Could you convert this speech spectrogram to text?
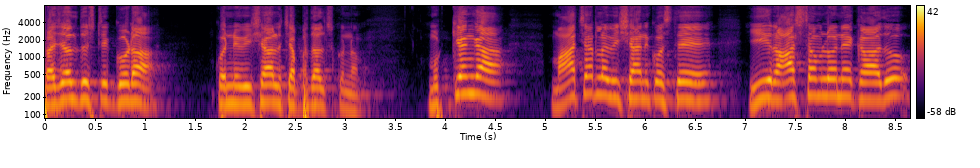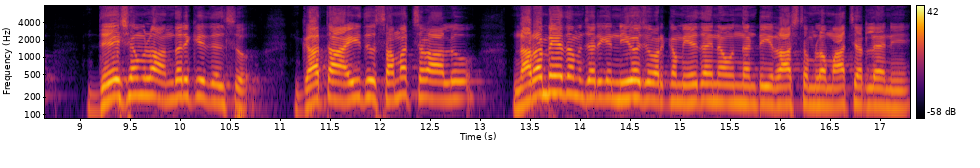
ప్రజల దృష్టికి కూడా కొన్ని విషయాలు చెప్పదలుచుకున్నాం. ముఖ్యంగా మాచర్ల విషయానికి వస్తే ఈ రాష్ట్రంలోనే కాదు దేశంలో అందరికీ తెలుసు. గత ఐదు సంవత్సరాలు నరమేధం జరిగిన నియోజకవర్గం ఏదైనా ఉందంటే ఈ రాష్ట్రంలో మాచర్లే అని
